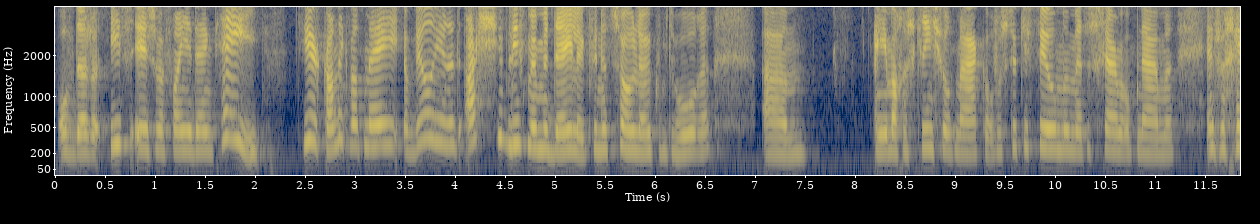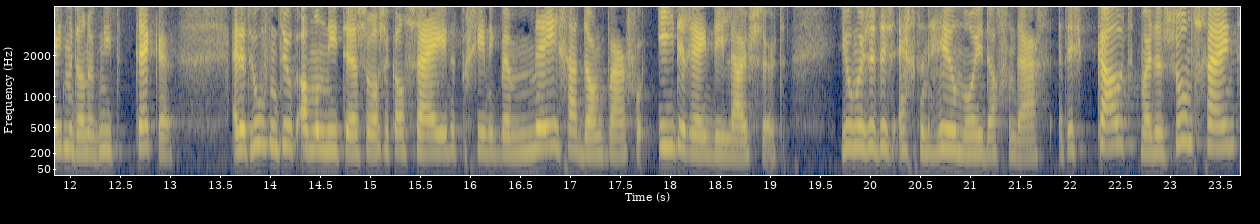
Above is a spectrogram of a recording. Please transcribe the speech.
Of dat er iets is waarvan je denkt: hey, hier kan ik wat mee. Wil je het alsjeblieft met me delen? Ik vind het zo leuk om te horen. Um, en je mag een screenshot maken of een stukje filmen met een schermopname. En vergeet me dan ook niet te taggen. En het hoeft natuurlijk allemaal niet, hè, zoals ik al zei in het begin. Ik ben mega dankbaar voor iedereen die luistert. Jongens, het is echt een heel mooie dag vandaag. Het is koud, maar de zon schijnt.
